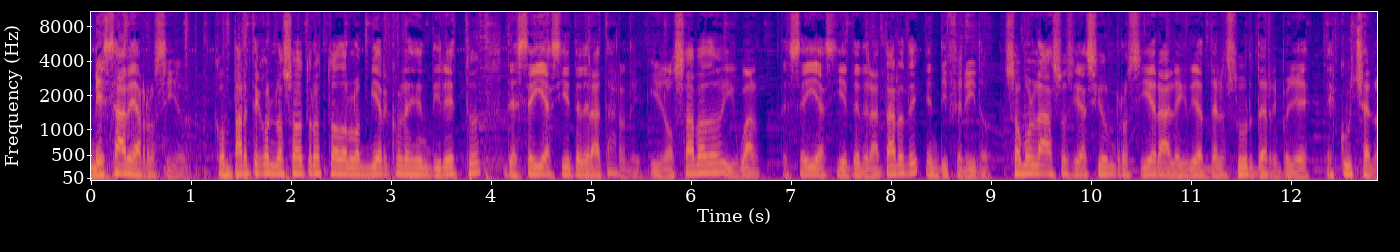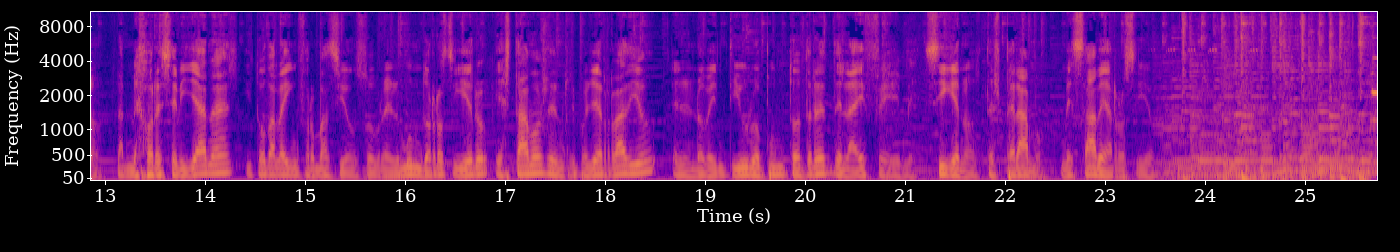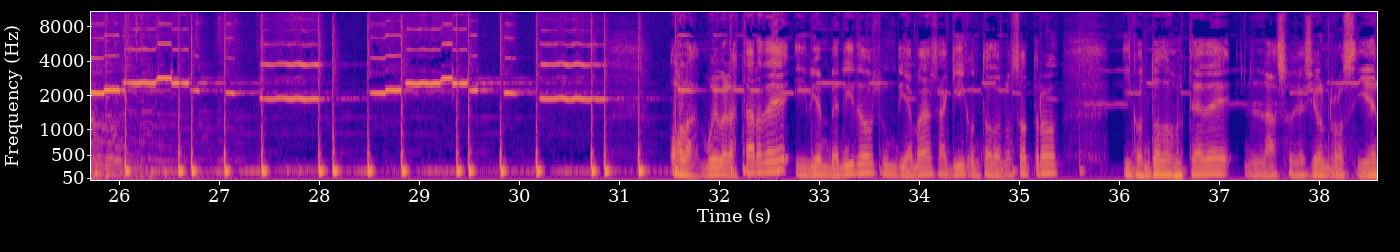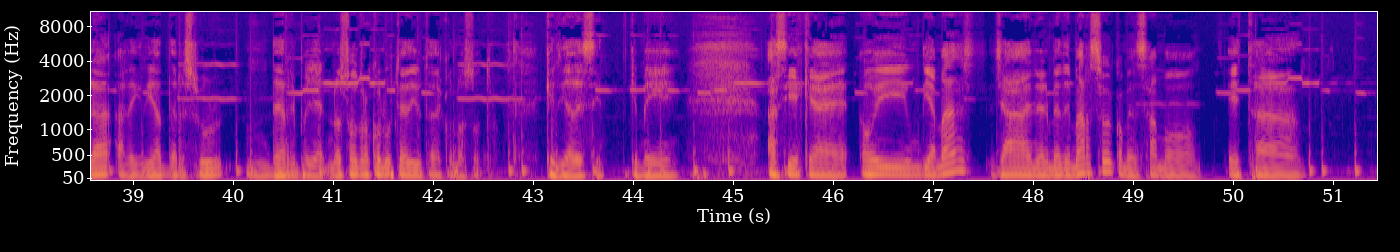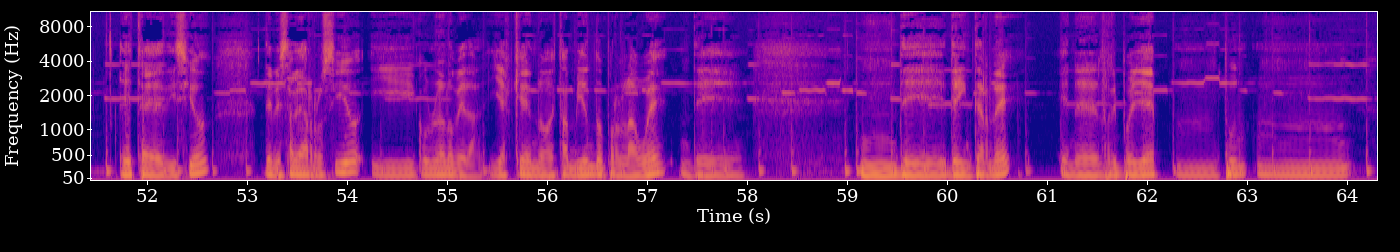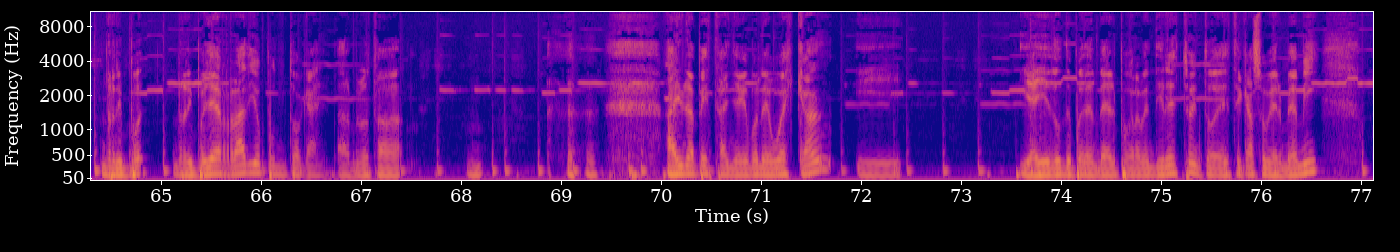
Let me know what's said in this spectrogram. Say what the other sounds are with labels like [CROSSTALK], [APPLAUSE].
Me sabe a Rocío. Comparte con nosotros todos los miércoles en directo de 6 a 7 de la tarde y los sábados igual, de 6 a 7 de la tarde en diferido. Somos la Asociación Rociera Alegrías del Sur de Ripollet. Escúchanos, las mejores sevillanas y toda la información sobre el mundo rociero. Estamos en Ripollet Radio, el 91.3 de la FM. Síguenos, te esperamos. Me sabe a Rocío. Hola, muy buenas tardes y bienvenidos un día más aquí con todos nosotros y con todos ustedes, la Asociación Rociera Alegrías del Sur de Ripollet. Nosotros con ustedes y ustedes con nosotros, quería decir. que me Así es que eh, hoy un día más, ya en el mes de marzo, comenzamos esta esta edición de Besabe a Rocío y con una novedad, y es que nos están viendo por la web de, de, de internet en el Ripollet, estaba. Hay una pestaña que pone webcam y, y ahí es donde pueden ver el programa en directo. Entonces, en este caso, verme a mí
